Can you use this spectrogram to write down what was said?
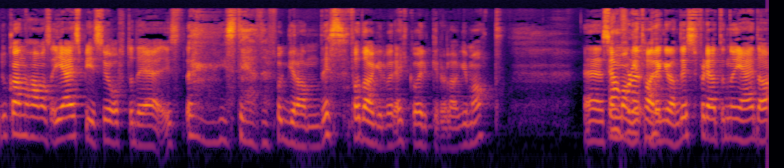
du kan ha masse Jeg spiser jo ofte det i, i stedet for Grandis på dager hvor jeg ikke orker å lage mat. Uh, som Ja, mange det- tar en Grandis. fordi at når jeg da,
